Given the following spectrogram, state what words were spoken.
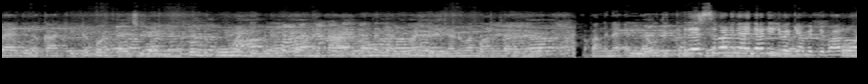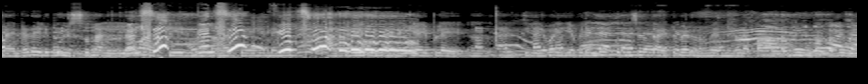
ബാഗിലൊക്കെ ആക്കിയിട്ട് കൊടുത്തയച്ചു. ഇതെങ്ങനെ കൊണ്ടുപോകും വണ്ടിയിലല്ലേ പോകണേ കാറിലൊന്നല്ല വണ്ടിയിലാണ് വന്നിട്ടുണ്ടായിരുന്നത്. അപ്പം അങ്ങനെ എല്ലാം ഒതുക്കി അതിന്റെ ഇടയിൽ ഗുൽസു നല്ല ആയപ്പോഴേ തീരെ വയ്യ. പിന്നെ മൂക്കുന്ന് ചെറുതായിട്ട് വെള്ളം വരുന്നുണ്ട്. അപ്പൊ ആളുടെ മൂടൊക്കെ പോയി.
